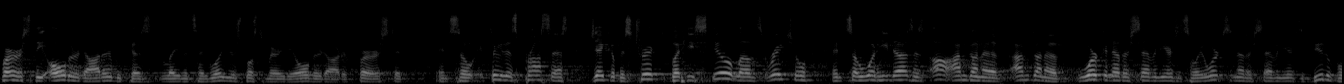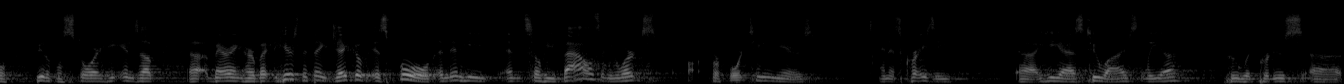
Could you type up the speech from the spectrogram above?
first, the older daughter, because Laban said, Well, you're supposed to marry the older daughter first. And, and so through this process, Jacob is tricked, but he still loves Rachel. And so what he does is, Oh, I'm going to I'm gonna work another seven years. And so he works another seven years. It's a beautiful, beautiful story. He ends up uh, marrying her. But here's the thing Jacob is fooled. And then he, and so he vows and he works for 14 years. And it's crazy. Uh, he has two wives, Leah, who would produce uh,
